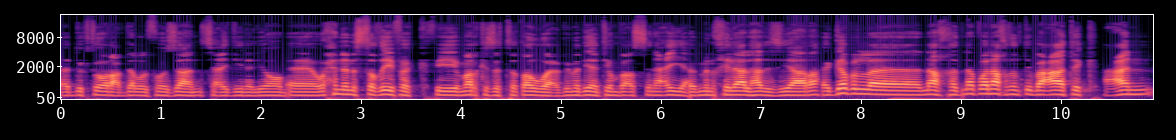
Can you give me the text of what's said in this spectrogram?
الدكتور عبد الله الفوزان سعيدين اليوم. أه وحنا نستضيفك في مركز التطوع بمدينة ينبع الصناعية من خلال هذه الزيارة. قبل أه ناخذ نبغى ناخذ انطباعاتك عن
